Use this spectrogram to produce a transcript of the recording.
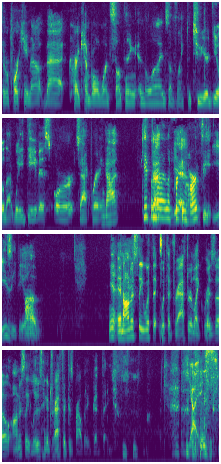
the report came out that Craig Kimbrel wants something in the lines of like the two year deal that Wade Davis or Zach Britton got. Give them that in a yeah, freaking that's an heartbeat. easy deal. Um, yeah, and honestly, with a, with a drafter like Rizzo, honestly, losing a draft pick is probably a good thing. Yikes.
